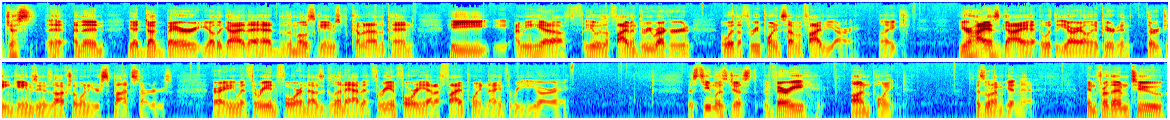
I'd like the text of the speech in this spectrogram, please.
just and then you had Doug Bair, your other guy that had the most games coming out of the pen. He, I mean, he had a he was a five and three record with a 3.75 ERA. Like your highest guy with the ERA only appeared in 13 games and he was actually one of your spot starters. Right, and he went three and four, and that was Glenn Abbott, three and four, and he had a 5.93 ERA. This team was just very on point, is what I'm getting at. And for them to,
